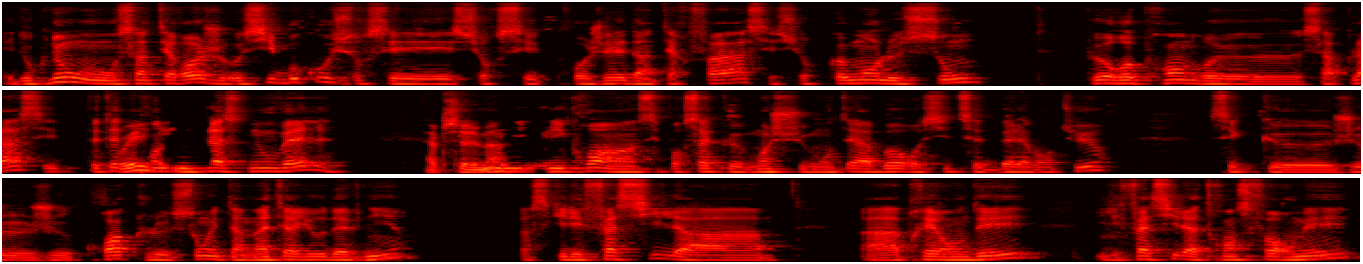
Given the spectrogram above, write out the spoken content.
Et donc, nous, on s'interroge aussi beaucoup sur ces, sur ces projets d'interface et sur comment le son peut reprendre euh, sa place et peut-être prendre une place nouvelle. Absolument. On, y croit. Hein. C'est pour ça que moi, je suis monté à bord aussi de cette belle aventure. C'est que je, je, crois que le son est un matériau d'avenir parce qu'il est facile à, à appréhender il est facile à transformer,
